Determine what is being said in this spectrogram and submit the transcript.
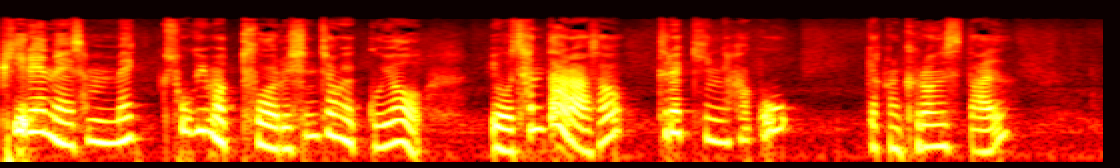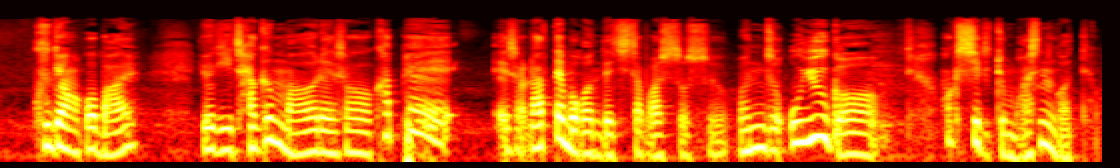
피레네 산맥 소규모 투어를 신청했고요. 요 산 따라서 트레킹하고 약간 그런 스타일 구경하고 마을 여기 작은 마을에서 카페에서 라떼 먹었는데 진짜 맛있었어요. 완전 우유가 확실히 좀 맛있는 것 같아요.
